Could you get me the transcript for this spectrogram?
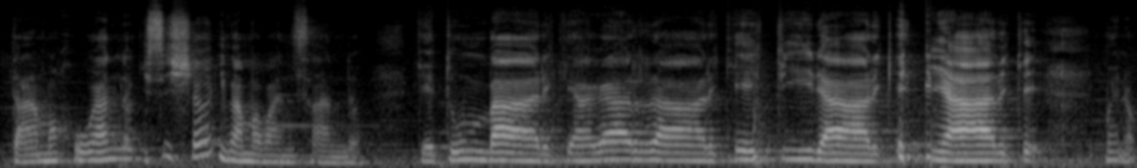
Estábamos jugando, qué sé yo, y vamos avanzando. Que tumbar, que agarrar, que estirar, que piñar, que... Bueno,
